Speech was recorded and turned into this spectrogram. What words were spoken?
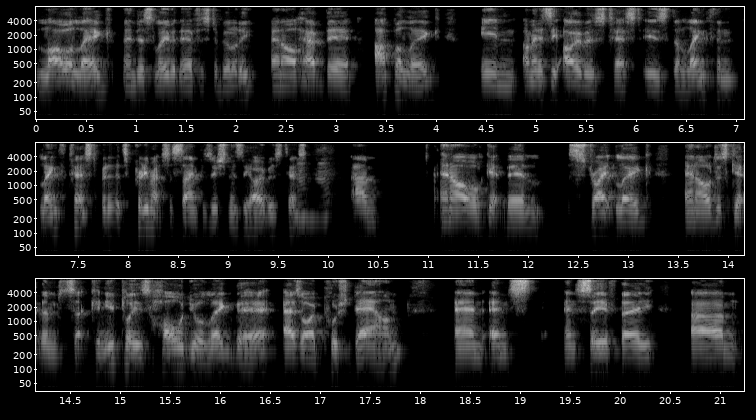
lower leg and just leave it there for stability, and I'll have their upper leg in. I mean, it's the Ober's test is the length and length test, but it's pretty much the same position as the Ober's test. Mm-hmm. Um, and I will get their straight leg and I'll just get them. So can you please hold your leg there as I push down, and and and see if they um,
